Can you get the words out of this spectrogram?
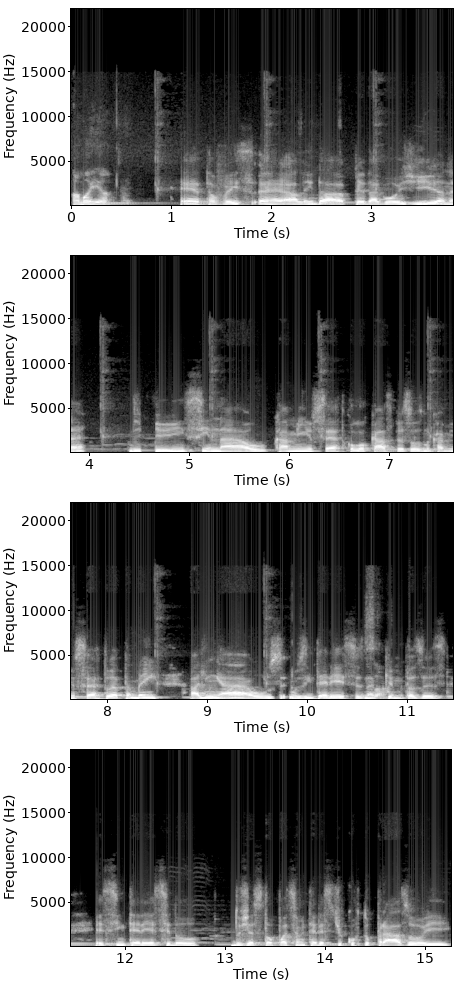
amanhã. É, talvez é, além da pedagogia, né? de ensinar o caminho certo, colocar as pessoas no caminho certo, é também alinhar os, os interesses, né? Exato. Porque muitas vezes esse interesse do, do gestor pode ser um interesse de curto prazo e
